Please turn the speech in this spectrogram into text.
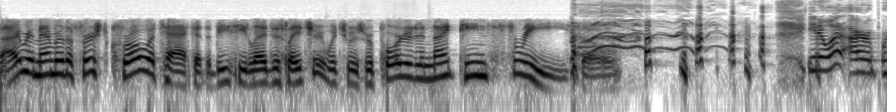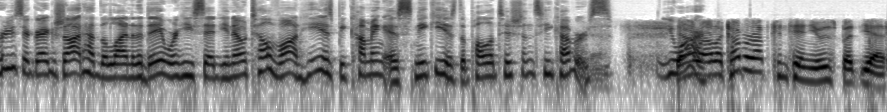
I remember the first crow attack at the BC legislature, which was reported in 1903. So. you know what? Our producer Greg Schott had the line of the day where he said, "You know, tell Vaughn he is becoming as sneaky as the politicians he covers." Yeah. You yeah, are. Well, the cover up continues, but yes,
